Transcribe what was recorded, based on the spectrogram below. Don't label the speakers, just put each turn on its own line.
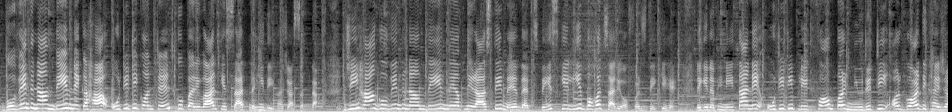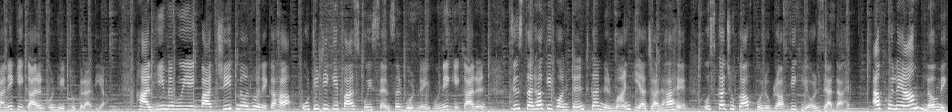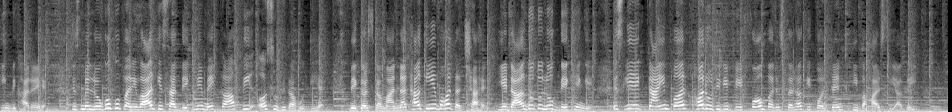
गोविंद नामदेव ने कहा, OTT content को परिवार के साथ नहीं देखा जा सकता। जी हाँ गोविंद नामदेव ने अपने रास्ते में वेब स्पेस के लिए बहुत सारे ऑफर्स देखे हैं। लेकिन अभिनेता ने ओटीटी प्लेटफॉर्म पर न्यूडिटी और गौर दिखाए जाने के कारण उन्हें ठुकरा दिया। हाल ही में हुई एक बातचीत में उन्होंने कहा, ओटीटी के पास कोई सेंसर बोर्ड नहीं होने के कारण जिस तरह के कंटेंट का निर्माण किया जा रहा है, उसका झुकाव फोनोग्राफी की ओर ज़्यादा है। अब खुलेआम लव मेकिंग दिखा रहे हैं। जिसमें लोगों को परिवार के साथ देखने में काफ़ी असुविधा होती है। मेकर्स का मानना था कि ये बहुत अच्छा है। ये डाल दो तो लोग देखेंगे। इसलिए एक टाइम पर हर ओटीटी प्लेटफॉर्म पर इस तरह के कंटेंट की बहार सी आ गई।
